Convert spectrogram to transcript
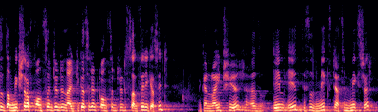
is the mixture of concentrated nitric acid and concentrated sulfuric acid. You can write here as Ma, this is mixed acid mixture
